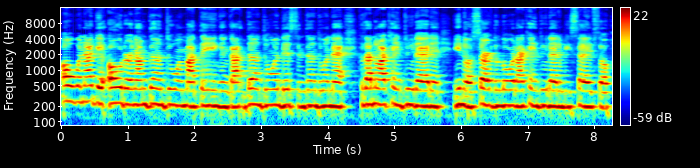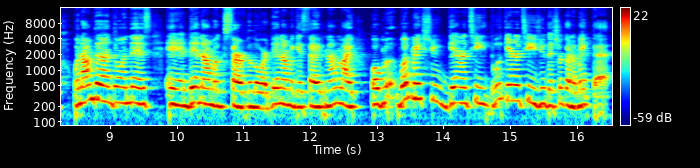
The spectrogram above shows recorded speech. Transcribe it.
oh, when I get older and I'm done doing my thing and got done doing this and done doing that, because I know I can't do that and, you know, serve the Lord, I can't do that and be saved. So when I'm done doing this and then I'm going to serve the Lord, then I'm going to get saved. And I'm like, well, what makes you guarantee, what guarantees you that you're going to make that?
